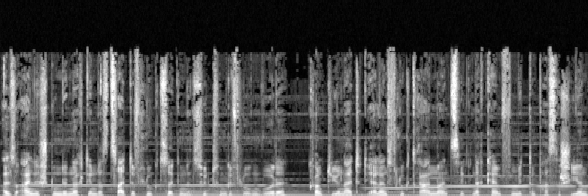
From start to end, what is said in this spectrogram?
also eine Stunde nachdem das zweite Flugzeug in den Südturm geflogen wurde, konnte United Airlines Flug 93 nach Kämpfen mit den Passagieren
